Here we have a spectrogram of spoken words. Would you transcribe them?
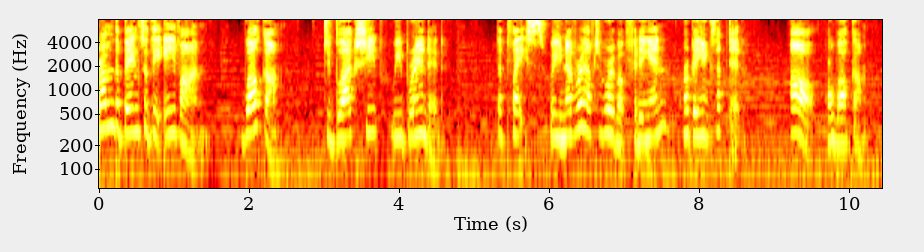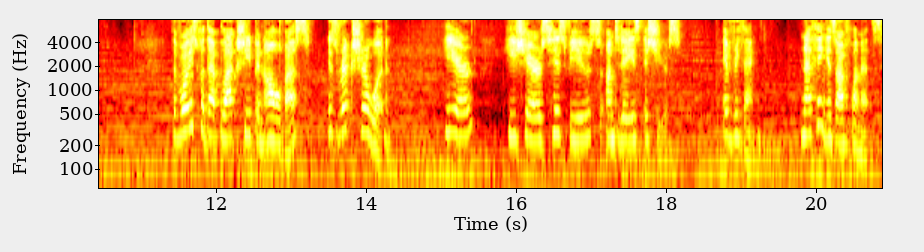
From the banks of the Avon, welcome to Black Sheep Rebranded, the place where you never have to worry about fitting in or being accepted. All are welcome. The voice for that black sheep in all of us is Rick Sherwood. Here, he shares his views on today's issues. Everything. Nothing is off limits.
